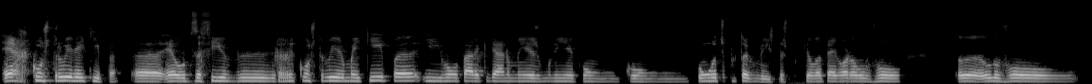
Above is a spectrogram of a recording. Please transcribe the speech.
é reconstruir a equipa. Uh, é o desafio de reconstruir uma equipa e voltar a criar uma hegemonia com, com, com outros protagonistas, porque ele até agora levou, uh, levou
